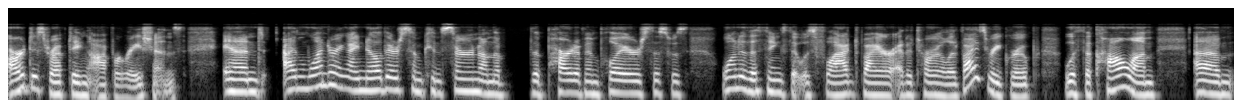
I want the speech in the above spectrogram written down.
are disrupting operations. And I'm wondering, I know there's some concern on the the part of employers. This was one of the things that was flagged by our editorial advisory group with the column. Um,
